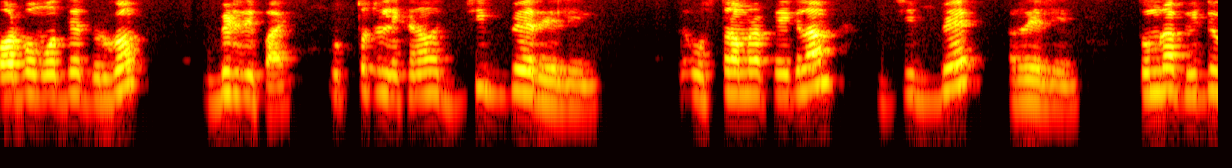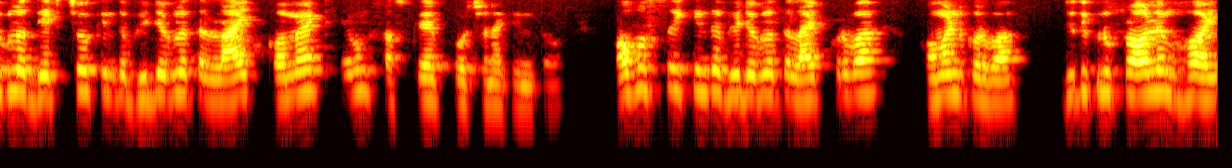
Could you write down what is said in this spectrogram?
পর্ব মধ্যে দুর্গ বৃদ্ধি পায়। উত্তরটা লিখে নাও জিব্বে রেলিন উত্তর আমরা পেয়ে গেলাম জিব্বে রেলিন তোমরা ভিডিওগুলো দেখছ, কিন্তু ভিডিওগুলোতে লাইক কমেন্ট এবং সাবস্ক্রাইব করছ না কিন্তু। অবশ্যই কিন্তু ভিডিওগুলোতে লাইক করবা কমেন্ট করবা। যদি কোনো প্রবলেম হয়,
